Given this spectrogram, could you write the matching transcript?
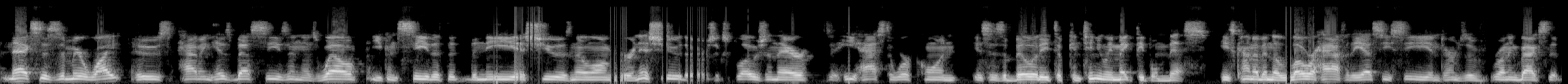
Next is Zamir White, who's having his best season as well. You can see that the, the knee issue is no longer an issue. There's explosion there. That he has to work on is his ability to continually make people miss. He's kind of in the lower half of the SEC in terms of running backs that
